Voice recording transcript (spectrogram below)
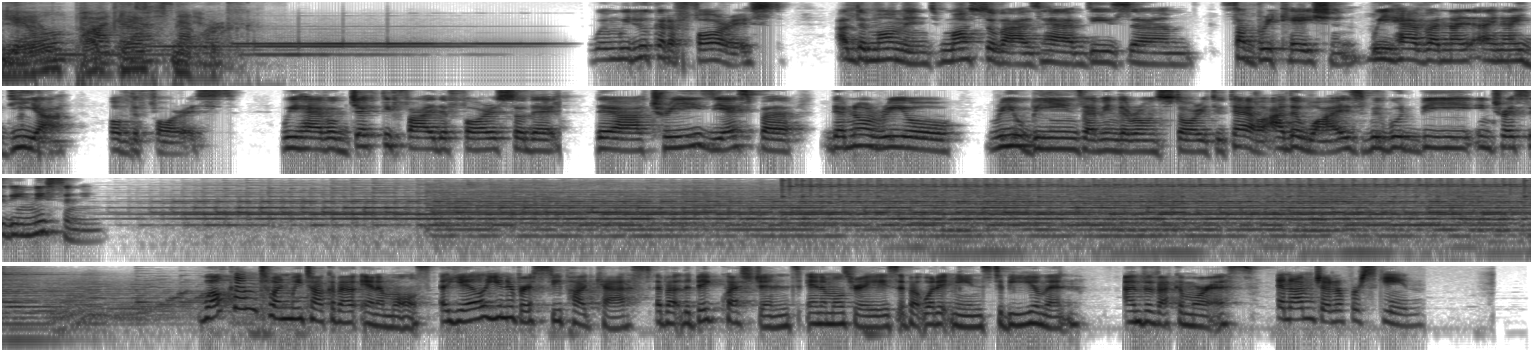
Yale Podcast Network. When we look at a forest, at the moment, most of us have this um, fabrication. We have an, an idea of the forest. We have objectified the forest so that there are trees, yes, but they're not real real beings having their own story to tell. Otherwise, we would be interested in listening. To When We Talk About Animals, a Yale University podcast about the big questions animals raise about what it means to be human. I'm Viveka Morris. And I'm Jennifer Skeen.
